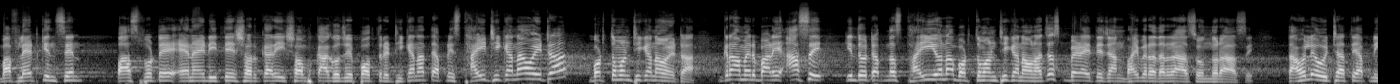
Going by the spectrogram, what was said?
বা ফ্ল্যাট কিনছেন পাসপোর্টে, এনআইডিতে, সরকারি সব কাগজে, পত্রে, ঠিকানাতে, আপনি স্থায়ী ঠিকানাও এটা, বর্তমান ঠিকানাও এটা। গ্রামের বাড়ি আছে, কিন্তু ওটা আপনার স্থায়ীও না, বর্তমান ঠিকানাও না। জাস্ট বেড়াইতে যান, ভাই বেড়াদাররা আছে, অন্যরা আছে। তাহলে ওইটাতে আপনি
